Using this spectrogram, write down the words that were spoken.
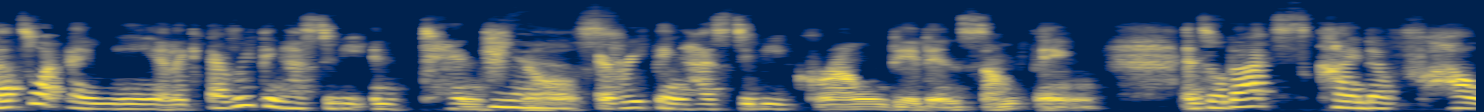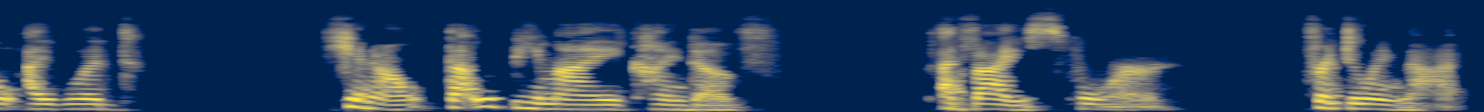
That's what I mean. Like everything has to be intentional. Yes. Everything has to be grounded in something. And so that's kind of how I would, you know, that would be my kind of advice for, for doing that.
